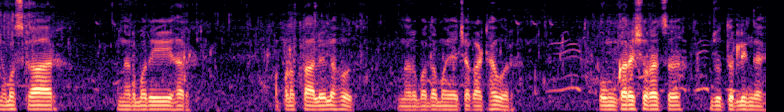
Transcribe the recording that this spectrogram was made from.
नमस्कार नर्मदे हर. आपण आत्ता आलेलो आहोत नर्मदा मयाच्या काठावर. ओंकारेश्वराचं ज्योतिर्लिंग आहे.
